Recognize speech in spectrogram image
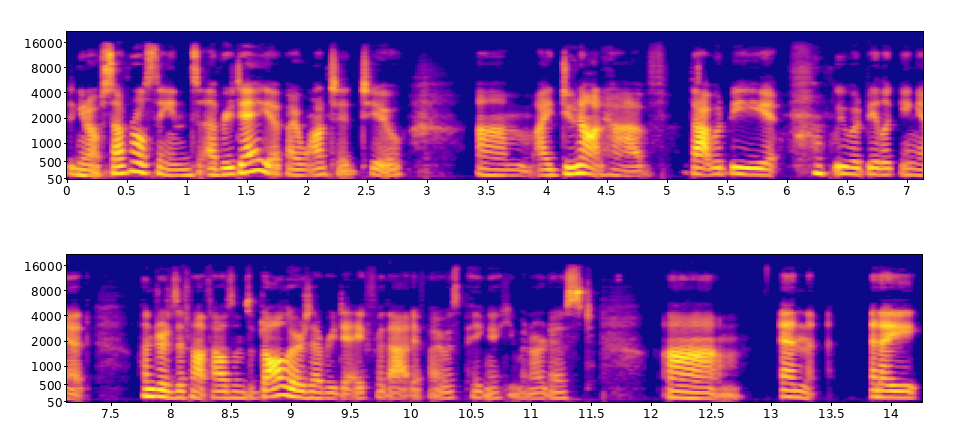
you know several scenes every day if I wanted to. Um, I do not have that would be we would be looking at hundreds, if not thousands of dollars every day for that if I was paying a human artist. Um, and and I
